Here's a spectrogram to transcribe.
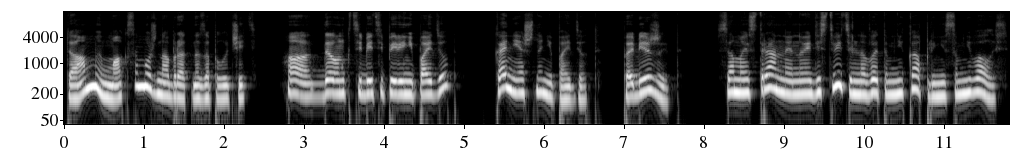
там и Макса можно обратно заполучить. А, да он к тебе теперь и не пойдет? Конечно, не пойдет. Побежит. Самое странное, но я действительно в этом ни капли не сомневалась.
